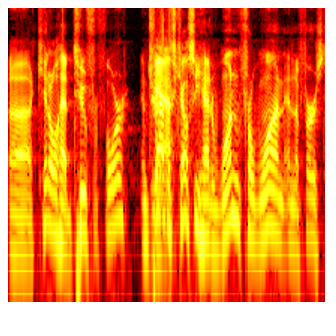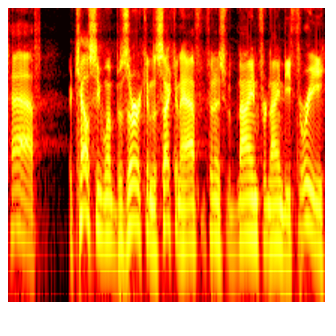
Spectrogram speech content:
Uh, Kittle had two for four, and Travis Kelce had one for one in the first half. Kelce went berserk in the second half and finished with nine for 93.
